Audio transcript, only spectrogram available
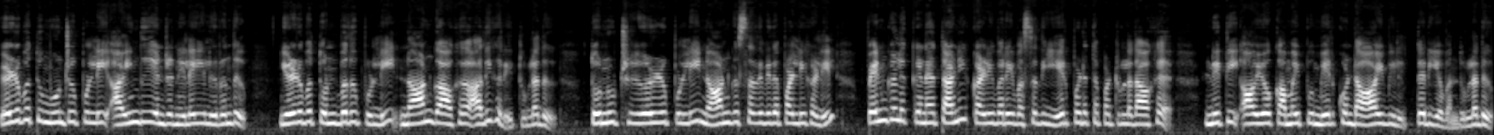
எழுபத்து மூன்று புள்ளி ஐந்து என்ற நிலையிலிருந்து எழுபத்தொன்பது புள்ளி நான்காக அதிகரித்துள்ளது. தொன்னூற்றி ஏழு புள்ளி நான்கு சதவீத பள்ளிகளில் பெண்களுக்கென தனி கழிவறை வசதி ஏற்படுத்தப்பட்டுள்ளதாக நித்தி ஆயோக் அமைப்பு மேற்கொண்ட ஆய்வில் தெரியவந்துள்ளது.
